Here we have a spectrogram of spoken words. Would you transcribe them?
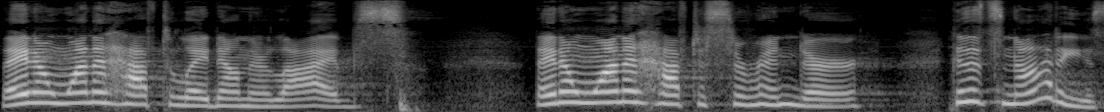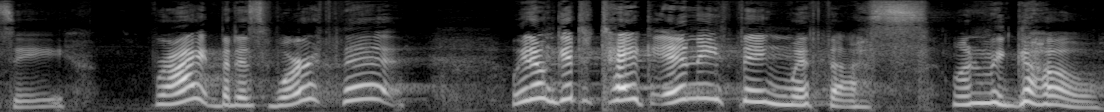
They don't want to have to lay down their lives. They don't want to have to surrender because it's not easy, right? But it's worth it. We don't get to take anything with us when we go.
